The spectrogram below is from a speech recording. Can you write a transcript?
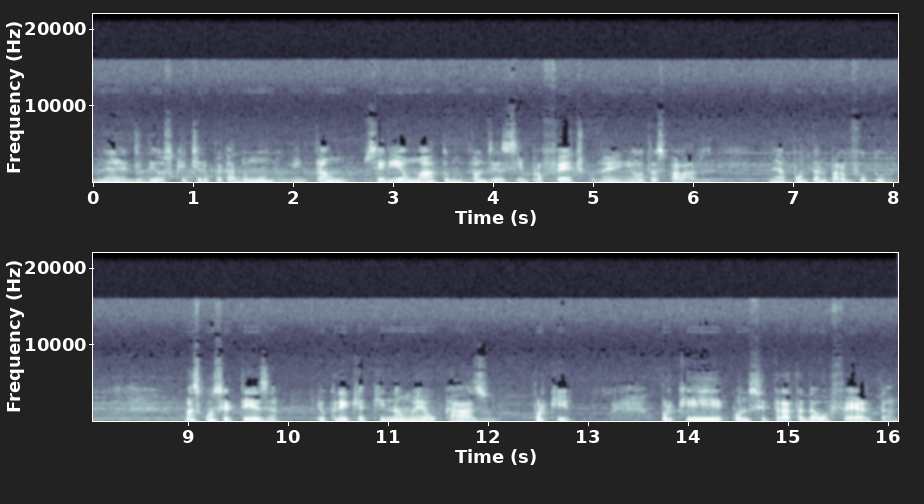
né, de Deus que tira o pecado do mundo. Então seria um ato, vamos dizer assim, profético, né, em outras palavras, né, apontando para um futuro. Mas com certeza, eu creio que aqui não é o caso. Por quê? Porque quando se trata da oferta,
